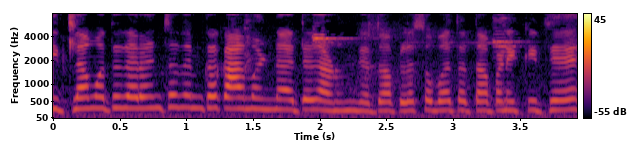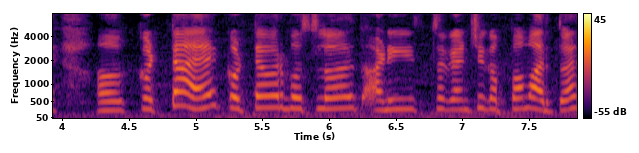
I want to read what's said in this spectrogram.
इथल्या मतदारांचं नेमकं काय म्हणणं आहे ते जाणून घेतो. आपल्यासोबत आता आपण एक इथे कट्टा आहे. कट्ट्यावर बसलो आणि सगळ्यांची गप्पा मारतोय.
